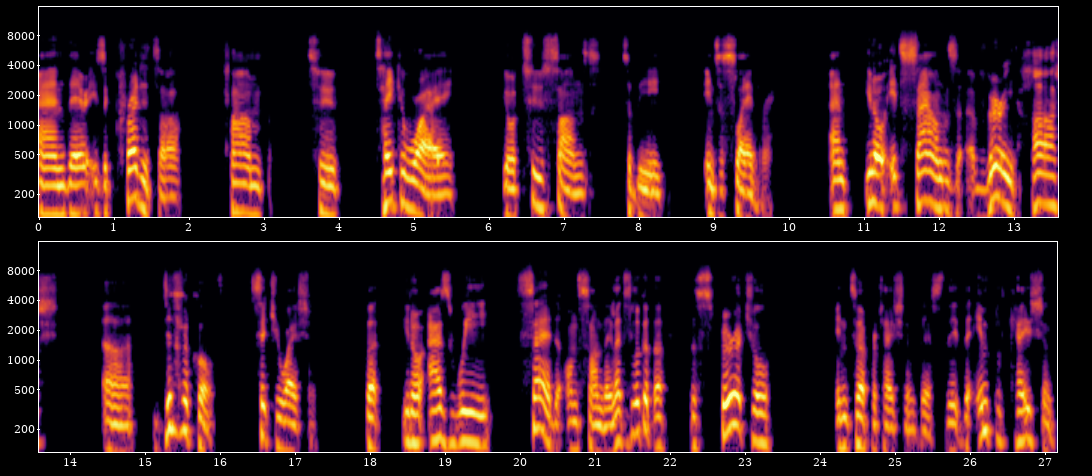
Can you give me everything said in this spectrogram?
and there is a creditor come to take away your two sons to be into slavery. And, you know, it sounds a very harsh, uh, difficult situation. But, you know, as we said on Sunday, let's look at the, the spiritual interpretation of this, the, the implication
